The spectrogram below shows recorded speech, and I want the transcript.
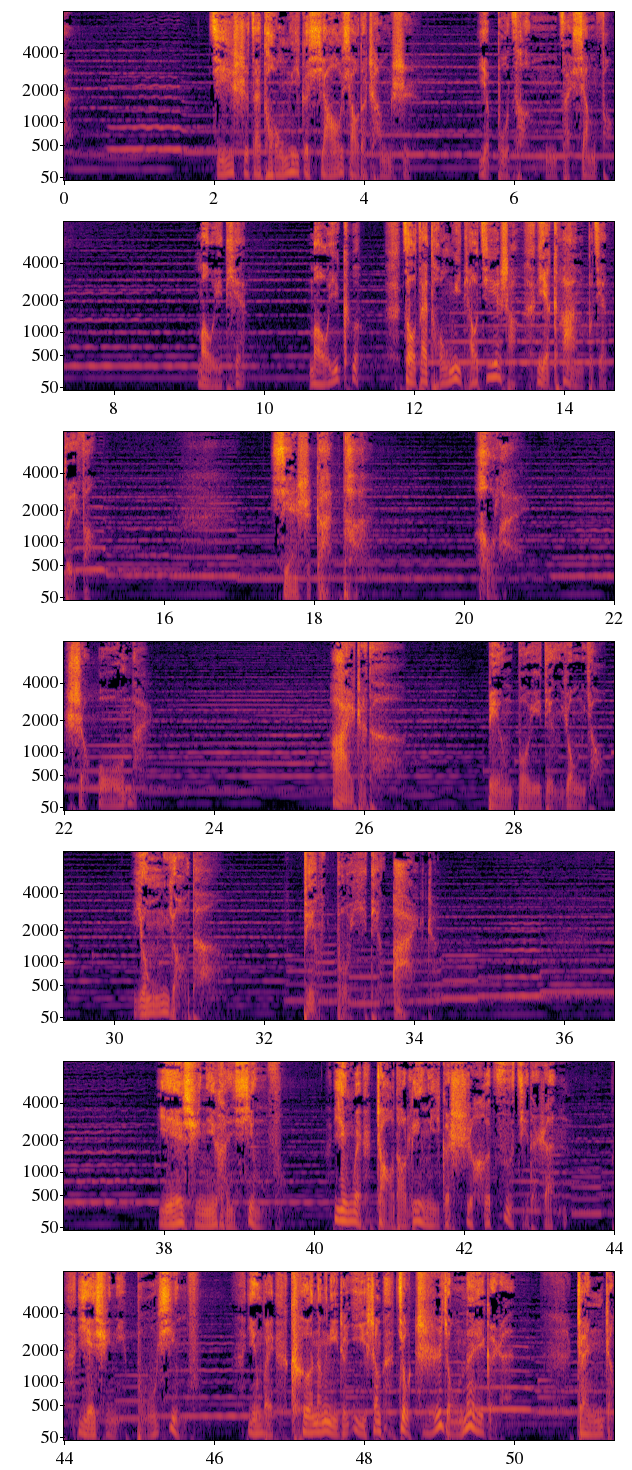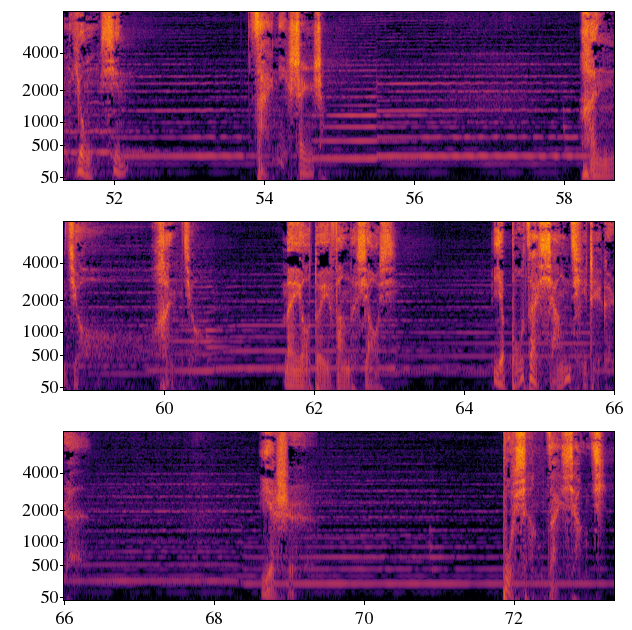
即使在同一个小小的城市，也不曾再相逢。某一天，某一刻，走在同一条街上，也看不见对方。先是感叹，后来是无奈。爱着的，并不一定拥有；拥有的。并也许你很幸福，因为找到另一个适合自己的人；也许你不幸福，因为可能你这一生就只有那个人真正用心在你身上。很久，很久。没有对方的消息，也不再想起这个人。也是不想再想起。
